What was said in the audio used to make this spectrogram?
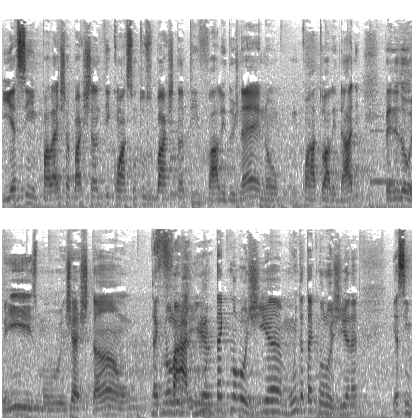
E assim, palestra bastante com assuntos bastante válidos, né? No, com a atualidade, empreendedorismo, gestão, tecnologia, tecnologia, muita tecnologia, né? E assim,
